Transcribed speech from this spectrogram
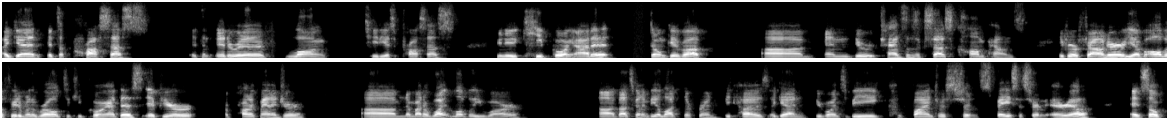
Again, it's a process. It's an iterative, long, tedious process. You need to keep going at it. Don't give up um, and your chance of success compounds. If you're a founder, you have all the freedom in the world to keep going at this. If you're a product manager, um, no matter what level you are, uh, that's going to be a lot different because again, you're going to be confined to a certain space, a certain area, and so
